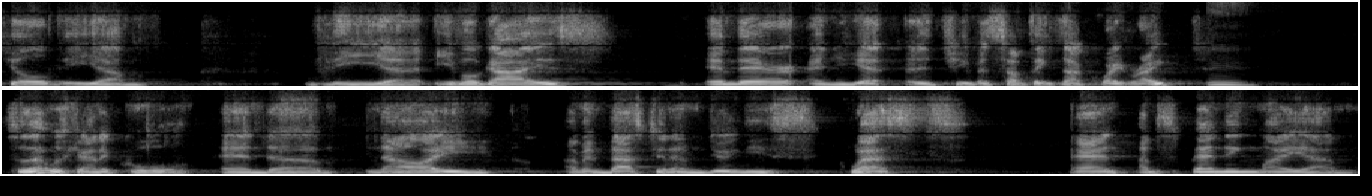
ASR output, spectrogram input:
kill the um, the uh, evil guys in there, and you get an achievement. Something's not quite right. So that was kind of cool. And um, now I I'm in Bastion. I'm doing these quests, and I'm spending my um,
